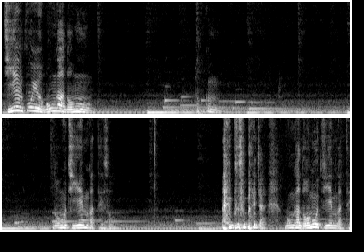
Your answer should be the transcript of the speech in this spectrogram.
DM for you 뭔가 너무 조금 너무 DM 같아서. 무슨 말인지 알 뭔가 너무 DM 같아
